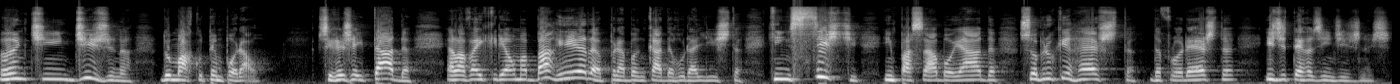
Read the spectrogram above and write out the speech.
anti-indígena do marco temporal. Se rejeitada, ela vai criar uma barreira para a bancada ruralista, que insiste em passar a boiada sobre o que resta da floresta e de terras indígenas.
